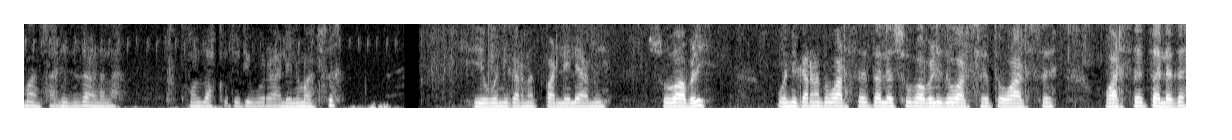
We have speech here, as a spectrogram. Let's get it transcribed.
माणसं आली तर जाण्याला तुम्हाला दाखवतो ती वर आलेली माणसं. हे वनीकरणात पाडलेले आम्ही सोबाबळी. वनीकरणात वाढसाय चालल्या सोबाबळीचं वाढसाय तो वाढसाय वाढसाय चालल्यात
